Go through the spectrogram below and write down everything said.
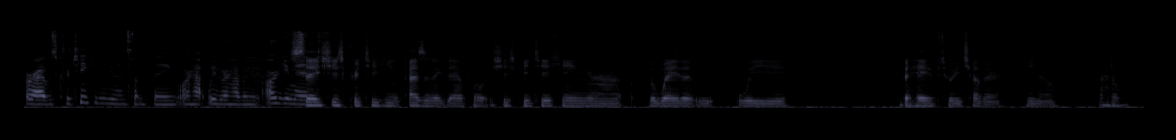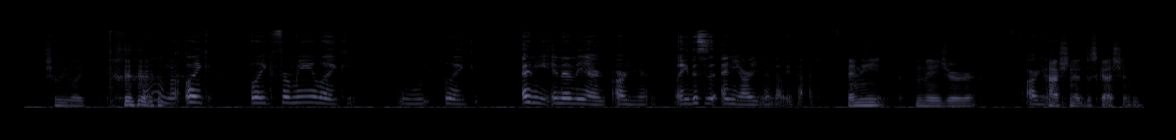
or I was critiquing you in something or ha- we were having an argument. Say she's critiquing, as an example, she's critiquing uh, the way that w- we behave to each other. You know, I don't. Should we like? I don't know. Like like for me like w- like any in any ar- argument. Like this is any argument that we've had. Any major Argument. passionate discussion?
